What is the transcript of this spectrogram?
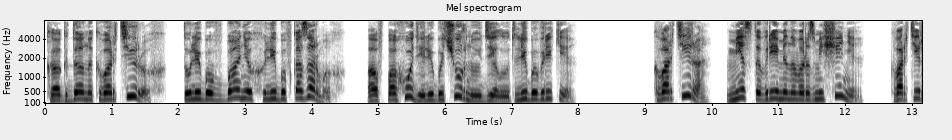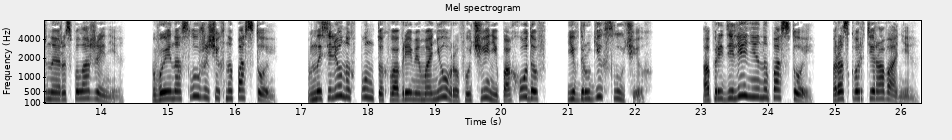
«Когда на квартирах, то либо в банях, либо в казармах, а в походе либо черную делают, либо в реке». Квартира — место временного размещения, квартирное расположение, военнослужащих на постой, в населенных пунктах во время маневров, учений, походов и в других случаях. Определение на постой Расквартирование.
